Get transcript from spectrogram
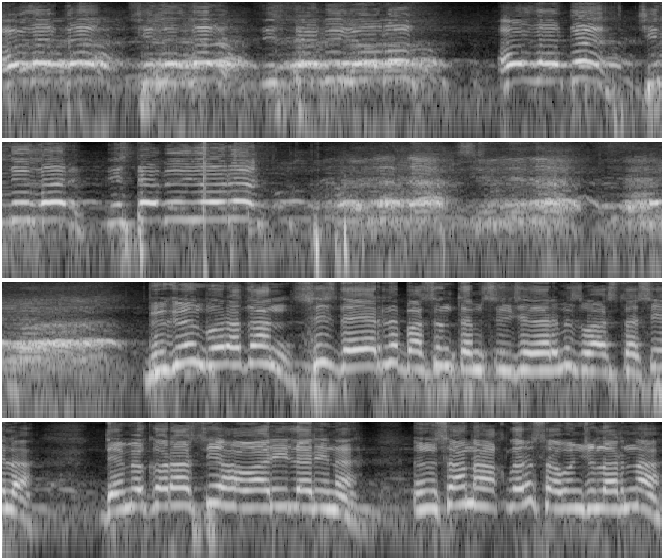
Evlerde Çinliler istemiyoruz. Evlerde Çinliler istemiyoruz. Bugün buradan siz değerli basın temsilcilerimiz vasıtasıyla demokrasi havarilerine, insan hakları savunucularına,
